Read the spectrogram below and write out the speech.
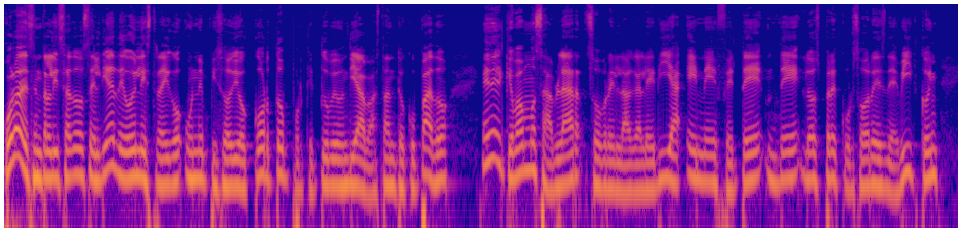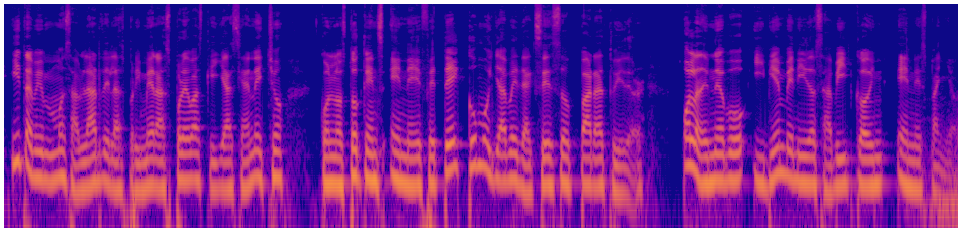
Hola descentralizados, el día de hoy les traigo un episodio corto porque tuve un día bastante ocupado en el que vamos a hablar sobre la galería NFT de los precursores de Bitcoin y también vamos a hablar de las primeras pruebas que ya se han hecho con los tokens NFT como llave de acceso para Twitter. Hola de nuevo y bienvenidos a Bitcoin en español.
